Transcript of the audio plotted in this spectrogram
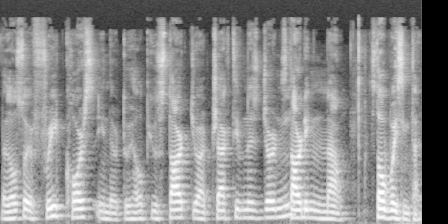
There's also a free course in there to help you start your attractiveness journey starting now. Stop wasting time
